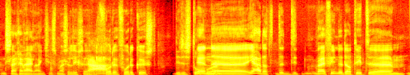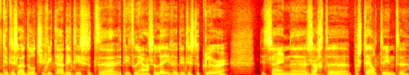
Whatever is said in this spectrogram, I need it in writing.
het zijn geen eilandjes, maar ze liggen Ja. voor, de, voor de kust. Dit is top en hoor. ja, dat, dat- dit- wij vinden dat dit, eh, dit is La Dolce Vita. Dit is het, het Italiaanse leven. Dit is de kleur. Dit zijn zachte pasteltinten.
